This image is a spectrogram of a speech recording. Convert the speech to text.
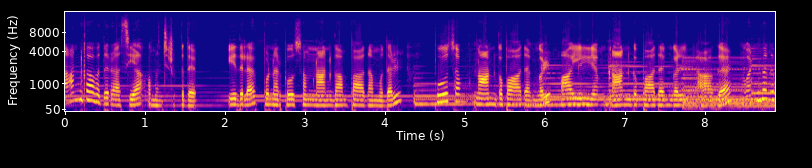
நான்காவது ராசியாக அமைஞ்சிருக்குது. இதில் புனர்பூசம் நான்காம் பாதம் முதல் பூசம் நான்கு பாதங்கள் ஆயில்யம் நான்கு பாதங்கள் ஆக ஒன்பது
